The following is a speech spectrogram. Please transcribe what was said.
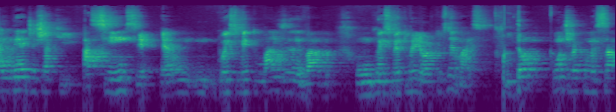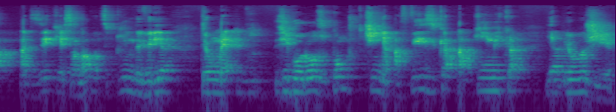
A ideia de achar que a ciência era um conhecimento mais elevado, um conhecimento melhor que os demais. Então, Conte vai começar a dizer que essa nova disciplina deveria ter um método rigoroso como tinha a física, a química e a biologia.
